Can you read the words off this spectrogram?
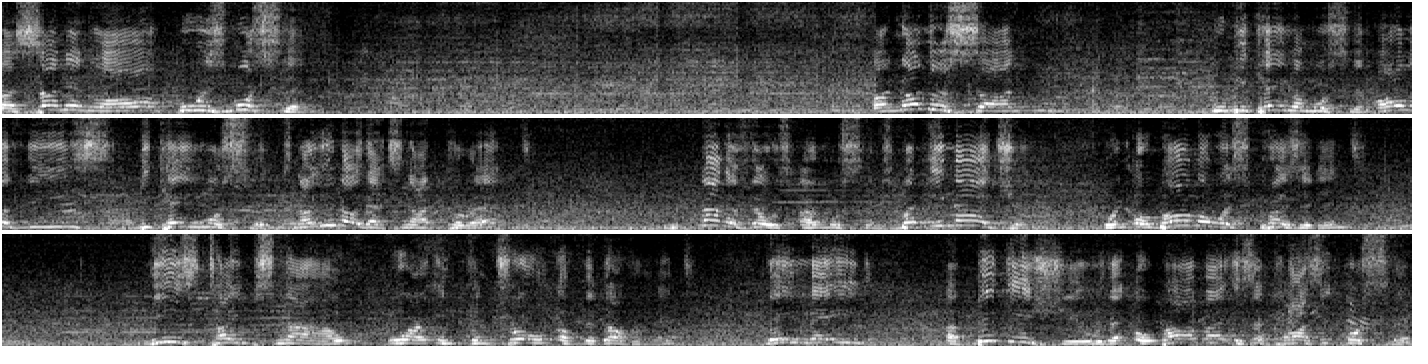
a son-in-law who is Muslim, another son who became a Muslim. All of these became Muslims. Now you know that's not correct. None of those are Muslims. But imagine, when Obama was president, these types now, who are in control of the government, they made a big issue that Obama is a closet Muslim,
